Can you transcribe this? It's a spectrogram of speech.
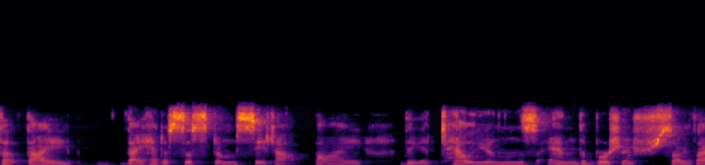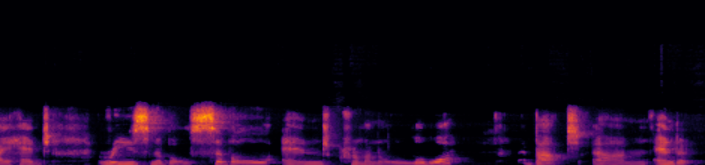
that they they had a system set up by the Italians and the British, so they had reasonable civil and criminal law, but um, and it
